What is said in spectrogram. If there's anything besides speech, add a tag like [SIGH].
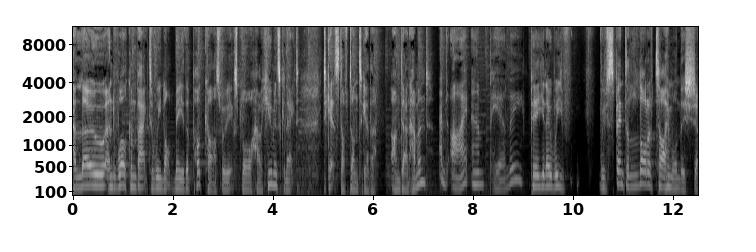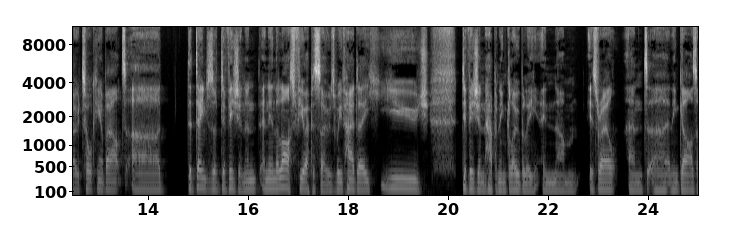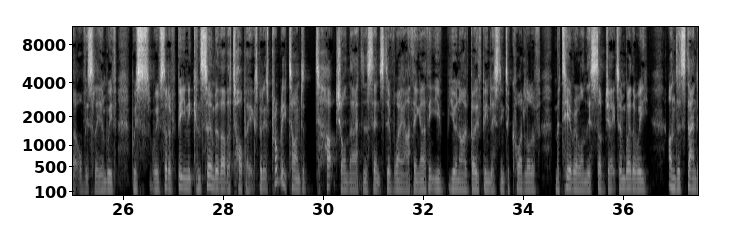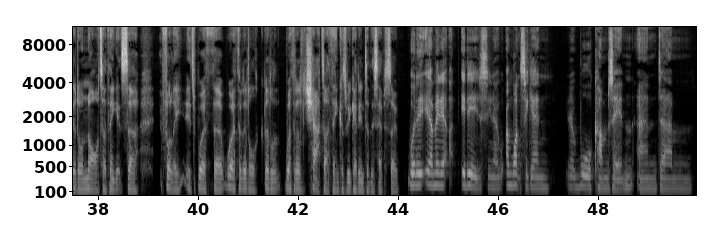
Hello, and welcome back to We Not Me, the podcast where we explore how humans connect to get stuff done together. I'm Dan Hammond. And I am Pia Lee. You know, we've we've spent a lot of time on this show talking about uh, the dangers of division, and and in the last few episodes, we've had a huge division happening globally in um, Israel and uh, and in Gaza, obviously, and we've we've we've sort of been concerned with other topics, but it's probably time to touch on that in a sensitive way. I think, and I think you you and I have both been listening to quite a lot of material on this subject, and whether we understand it or not, I think it's uh, fully it's worth uh, worth a little little worth a little chat. I think as we get into this episode. Well, it, I mean, it, it is, you know, and once again, you know, war comes in and. um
